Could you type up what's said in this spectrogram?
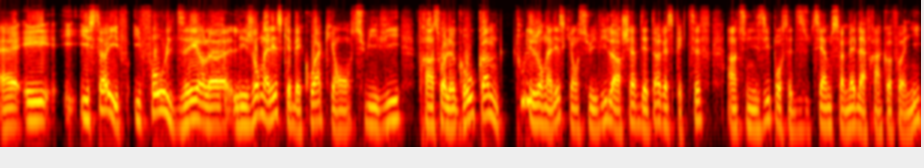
Euh, et, et, ça, il, il, faut le dire, là, les journalistes québécois qui ont suivi François Legault, comme tous les journalistes qui ont suivi leurs chefs d'État respectifs en Tunisie pour ce 18e sommet de la francophonie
